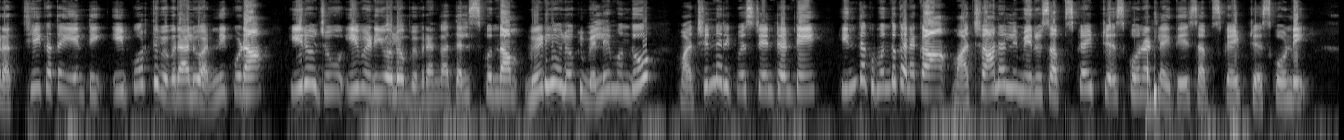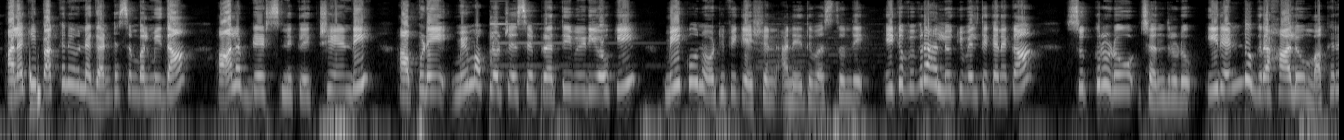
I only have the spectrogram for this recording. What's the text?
ప్రత్యేకత ఏంటి? ఈ పూర్తి వివరాలు అన్నీ కూడా ఈరోజు ఈ వీడియోలో వివరంగా తెలుసుకుందాం. వీడియోలోకి వెళ్ళే ముందు మా చిన్న రిక్వెస్ట్ ఏంటంటే ఇంతకు ముందు కనుక మా ఛానల్ని మీరు సబ్స్క్రైబ్ చేసుకోనట్లయితే సబ్స్క్రైబ్ చేసుకోండి. అలాగే పక్కనే ఉన్న గంట సింబల్ మీద ఆల్ అప్డేట్స్ని క్లిక్ చేయండి. అప్పుడే మేము అప్లోడ్ చేసే ప్రతి వీడియోకి మీకు నోటిఫికేషన్ అనేది వస్తుంది. ఇక వివరాల్లోకి వెళ్తే కనుక శుక్రుడు చంద్రుడు ఈ రెండు గ్రహాలు మకర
